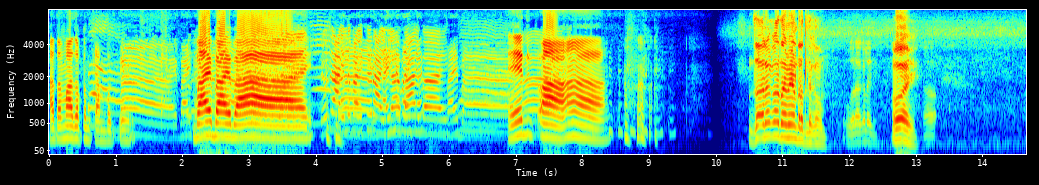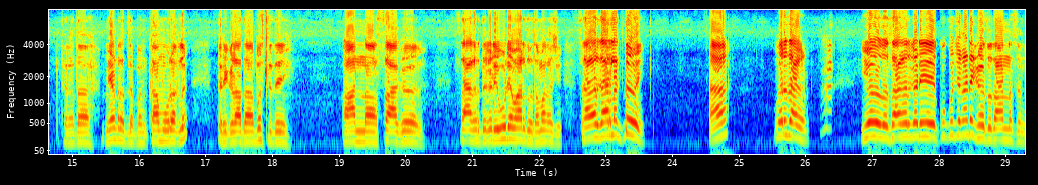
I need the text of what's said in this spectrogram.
आता माझं पण काम बघते मी. बाय बाय बाय आईला बाय कर आईला बाय बाय बाय. बाय ए आ, आ. झालं का आता मेंढरातलं काम? होय. तर आता मेंढरातलं पण काम उरकलं तर इकडं आता बसले ते अण्णा सागर. सागर तर कडे उड्या मारत होता मगाशी. सागर गार लागतं हा बरं सागर. येत होता सागरकडे कुकूच्या गाड्या खेळत होता अण्णा संग.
